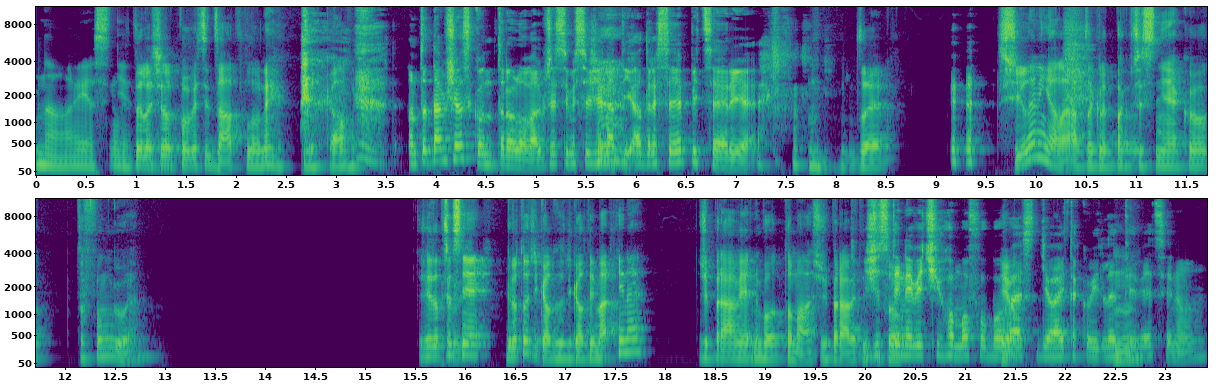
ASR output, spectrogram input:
No, jasně. No, Tyhle šel pověsit záclony někam. on to tam šel zkontrolovat, protože si myslel, že na té adrese je pizzerie. to je Šílený ale a takhle pak přesně jako to funguje. Takže to přesně, kdo to říkal? To říkal ty Martine? Že právě, nebo Tomáš, že právě ty Že jsou... ty největší homofobové jo. dělají takovýhle hmm. ty věci, no.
